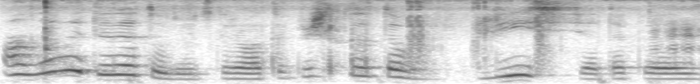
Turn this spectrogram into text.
А давайте не тут відкривати. Пішли там в лістя таке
